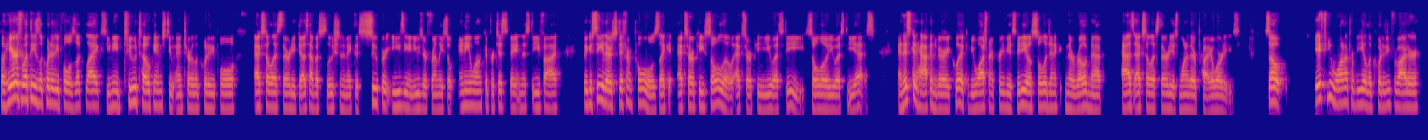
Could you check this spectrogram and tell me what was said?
So here's what these liquidity pools look like. So you need two tokens to enter a liquidity pool. XLS30 does have a solution to make this super easy and user friendly so anyone can participate in this DeFi. But you can see there's different pools like XRP Solo, XRP USD, Solo USDS. And this could happen very quick. If you watch my previous video, Sologenic in their roadmap has XLS30 as one of their priorities. So if you want to be a liquidity provider,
